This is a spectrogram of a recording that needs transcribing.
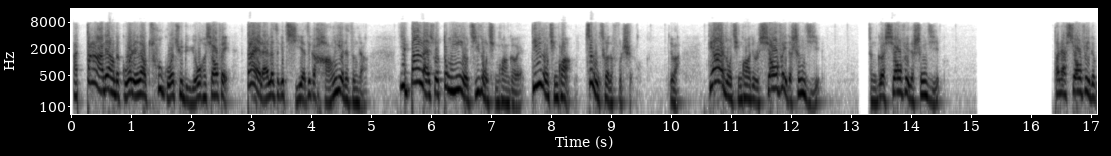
啊，大量的国人要出国去旅游和消费，带来了这个企业这个行业的增长。一般来说，动因有几种情况，各位，第一种情况，政策的扶持，对吧？第二种情况就是消费的升级，整个消费的升级，大家消费的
